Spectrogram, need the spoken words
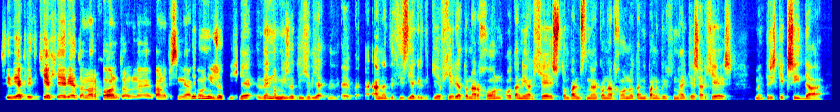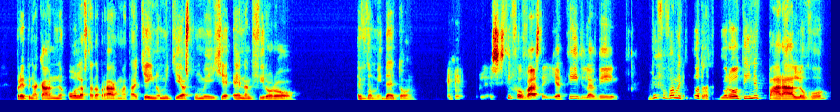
στη διακριτική ευχέρεια των αρχών των ε, πανεπιστημιακών. Δεν νομίζω ότι είχε, δεν νομίζω ότι είχε δια, ε, ανατεθεί στη διακριτική ευχέρεια των αρχών όταν οι αρχές, των πανεπιστημιακών αρχών, όταν οι πανεπιστημιακές αρχές με 3 και 60 πρέπει να κάνουν όλα αυτά τα πράγματα. Και η νομική, ας πούμε, είχε έναν θηρορό 70 ετών. Εσείς τι φοβάστε, γιατί δηλαδή... Δεν φοβάμαι τίποτα. Θεωρώ ότι είναι παράλογο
